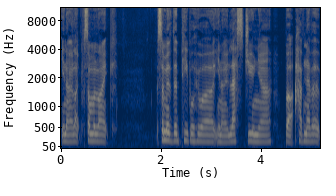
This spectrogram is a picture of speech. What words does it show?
you know like someone like some of the people who are you know less junior but have never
